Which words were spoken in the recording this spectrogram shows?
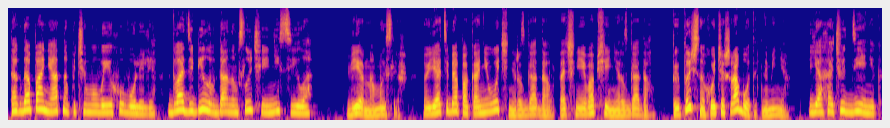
Тогда понятно, почему вы их уволили. Два дебила в данном случае не сила. Верно мыслишь. Но я тебя пока не очень разгадал. Точнее, вообще не разгадал. Ты точно хочешь работать на меня? Я хочу денег,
